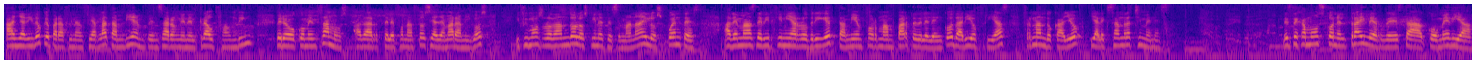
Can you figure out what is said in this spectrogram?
Ha añadido que para financiarla también pensaron en el crowdfunding, pero comenzamos a dar telefonazos y a llamar amigos y fuimos rodando los fines de semana y los puentes. Además de Virginia Rodríguez, también forman parte del elenco Darío Frías, Fernando Cayo y Alexandra Chiménez. Les dejamos con el tráiler de esta comedia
